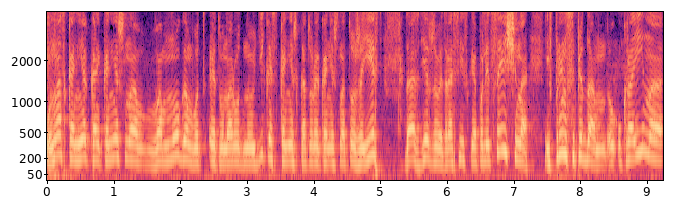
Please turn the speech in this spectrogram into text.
У нас, конечно, во многом вот эту народную дикость, конечно, которая, конечно, тоже есть, да, сдерживает российская полицейщина. И, в принципе, да, Украина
